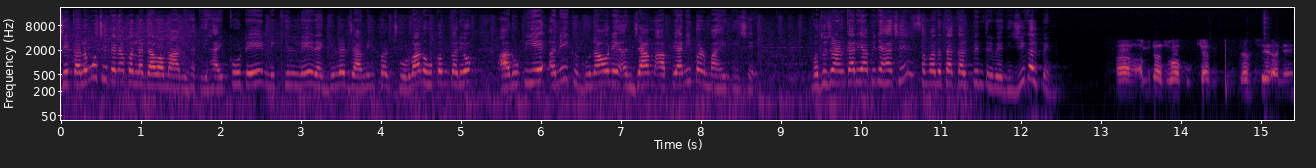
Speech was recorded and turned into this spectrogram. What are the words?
જે કલમો છે તેના પર લગાવવામાં આવી હતી. હાઈકોર્ટે નિખિલને રેગ્યુલર જામીન પર છોડવાનો હુકમ કર્યો. આરોપીએ અનેક ગુનાઓને અંજામ આપ્યાની પણ માહિતી છે. વધુ જાણકારી આપી રહ્યા છે સંવાદદાતા કલ્પિન ત્રિવેદી. જી, કલ્પિન. અમિતા જુઓ, કુખ્યાત છે અને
